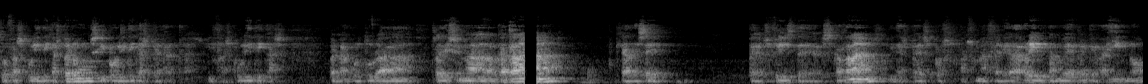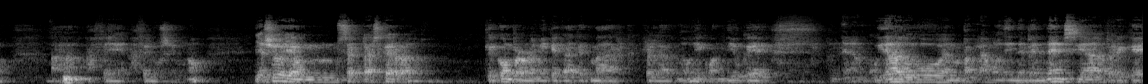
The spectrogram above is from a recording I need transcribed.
tu fas polítiques per uns i polítiques per altres. I fas polítiques per la cultura tradicional catalana, que ha de ser pels fills dels catalans, i després pues, fas una fèria d'abril també perquè vagin no, a, a fer, a fer el seu. No? I això hi ha un sector esquerra que compra una miqueta aquest marc relat, no? i quan diu que amb cuidado, en parlar molt d'independència, perquè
